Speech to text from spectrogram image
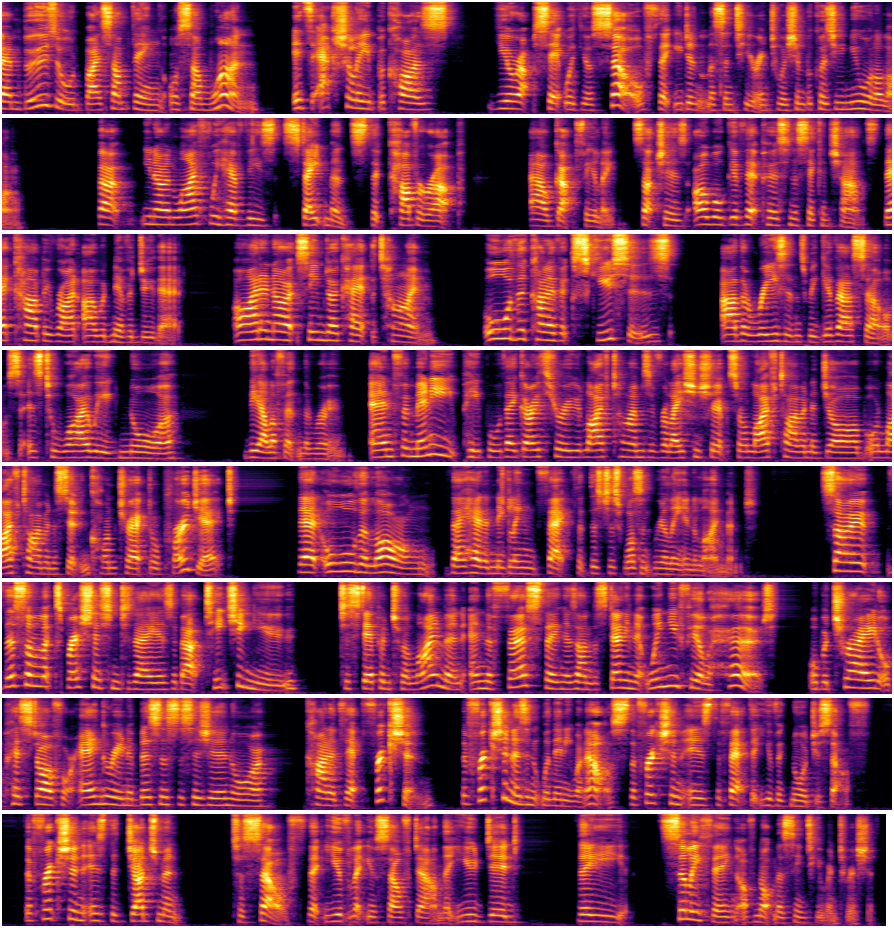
bamboozled by something or someone, it's actually because you're upset with yourself that you didn't listen to your intuition because you knew all along. But, you know, in life, we have these statements that cover up our gut feeling, such as, oh, we'll give that person a second chance. That can't be right. I would never do that. Oh, I don't know. It seemed okay at the time. All the kind of excuses are the reasons we give ourselves as to why we ignore the elephant in the room. And for many people, they go through lifetimes of relationships or lifetime in a job or lifetime in a certain contract or project that all along they had a niggling fact that this just wasn't really in alignment. So, this little express session today is about teaching you to step into alignment. And the first thing is understanding that when you feel hurt or betrayed or pissed off or angry in a business decision or kind of that friction, the friction isn't with anyone else. The friction is the fact that you've ignored yourself. The friction is the judgment to self that you've let yourself down, that you did the silly thing of not listening to your intuition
